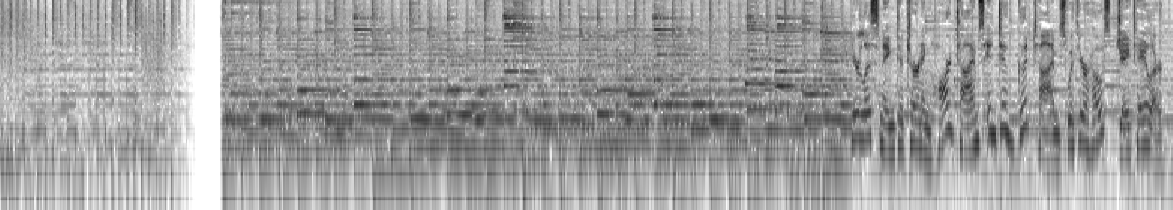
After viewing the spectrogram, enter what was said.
You're listening to Turning Hard Times into Good Times with your host, Jay Taylor.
